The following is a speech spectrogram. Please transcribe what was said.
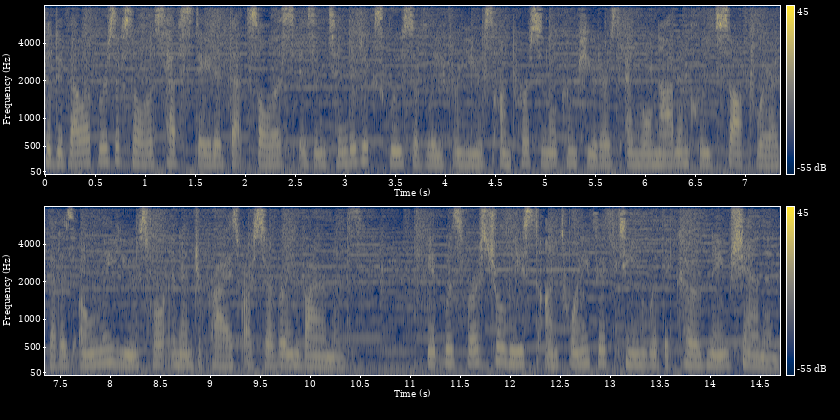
The developers of Solus have stated that Solus is intended exclusively for use on personal computers and will not include software that is only useful in enterprise or server environments. It was first released on 2015 with the codename Shannon.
